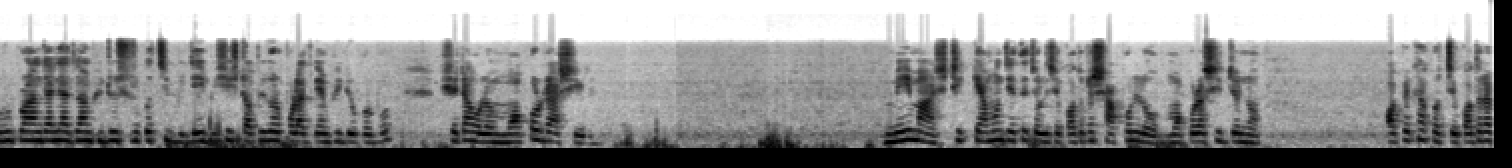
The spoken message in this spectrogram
গুরু প্রণাম জানিয়ে আজকে আমি ভিডিও শুরু করছি। যেই বিশেষ টপিকের উপর আজকে আমি ভিডিও করব, সেটা হলো মকর রাশির। মে মাস ঠিক কেমন যেতে চলেছে, কতটা সাফল্য মকর রাশির জন্য অপেক্ষা করছে, কতটা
